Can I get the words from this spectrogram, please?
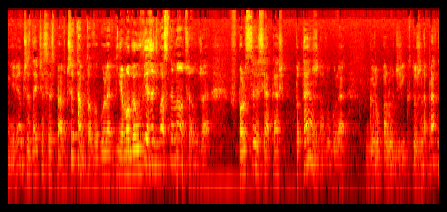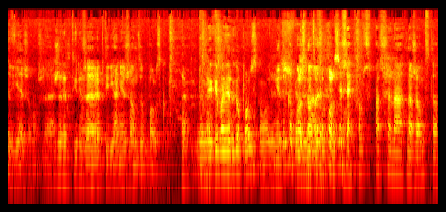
Nie wiem, czy zdajecie sobie sprawę, czytam to w ogóle, nie mogę uwierzyć własnym oczom, że w Polsce jest jakaś potężna w ogóle grupa ludzi, którzy naprawdę wierzą, że, Że reptilianie. że reptilianie rządzą Polską. Tak, No nie, chyba nie tylko Polską, ale Nie tylko Polską, nie ale tylko Polską. wiesz, jak patrzę na, na rząd, to,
